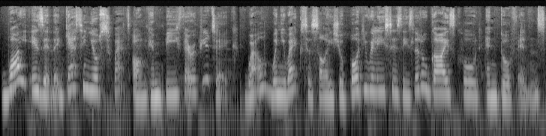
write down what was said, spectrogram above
Why is it that getting your sweat on can be therapeutic? Well, when you exercise, your body releases these little guys called endorphins,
